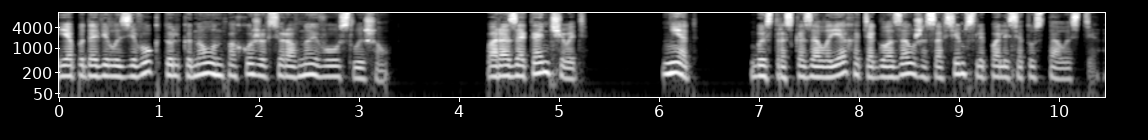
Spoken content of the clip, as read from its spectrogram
Я подавила зевок, только Нолан, похоже, все равно его услышал. «Пора заканчивать». «Нет», — быстро сказала я, хотя глаза уже совсем слепались от усталости.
